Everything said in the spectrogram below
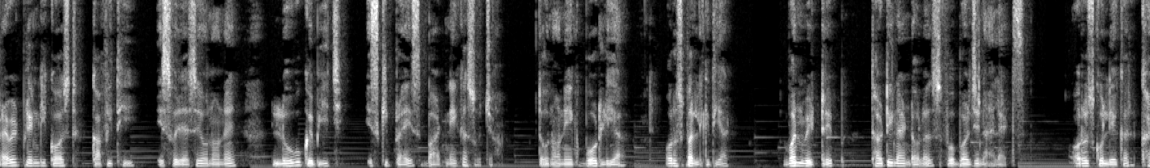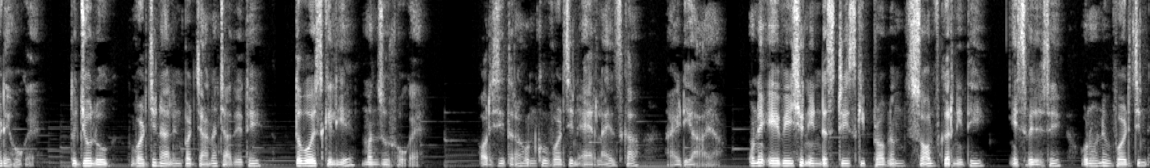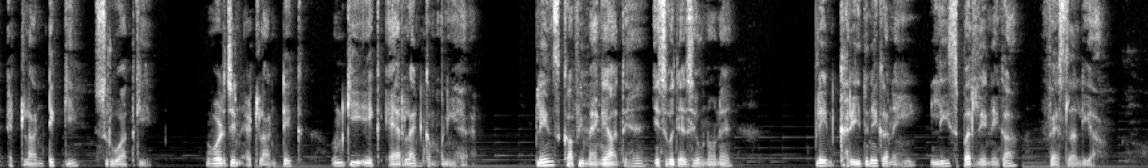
प्राइवेट प्लेन की कॉस्ट काफ़ी थी, इस वजह से उन्होंने लोगों के बीच इसकी प्राइस बांटने का सोचा। तो उन्होंने एक बोर्ड लिया और उस पर लिख दिया, one way trip, thirty nine dollars for Virgin Islands, और उसको लेकर खड़े हो गए। तो जो लोग वर्जिन आइलैंड पर जाना चाहते थे तो वो इसके लिए मंजूर हो गए। और इसी तरह उनको वर्जिन एयरलाइंस का आइडिया आया। उन्हें एविएशन इंडस्ट्रीज़ की प्रॉब्लम सॉल्व करनी थी। इस वजह से उन्होंने वर्जिन एटलांटिक की शुरुआत की। वर्जिन एटलांटिक उनकी एक एयरलाइन कंपनी है। प्लेन्स काफ़ी महँगे आते हैं। इस वजह से उन्होंने प्लेन खरीदने का नहीं लीज पर लेने का फैसला लिया।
